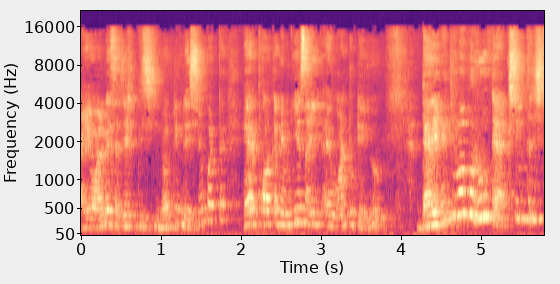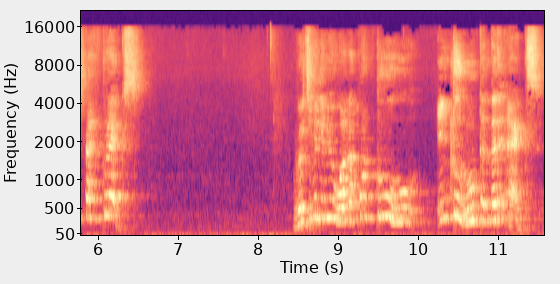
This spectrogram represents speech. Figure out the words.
I always suggest this is not in ratio but uh, here for convenience I, I want to tell you derivative of root x with respect to x which will be 1 upon 2 into root under x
